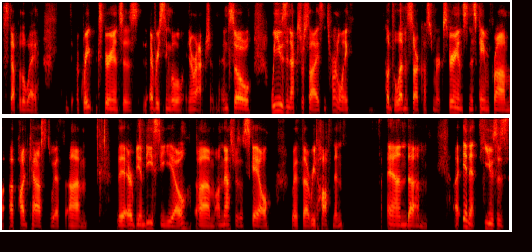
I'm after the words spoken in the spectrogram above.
step of the way. A great experience is every single interaction. And so we use an exercise internally called the 11 star customer experience. And this came from a podcast with um, the Airbnb CEO um, on Masters of Scale with uh, Reid Hoffman. And um, uh, in it, he uses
